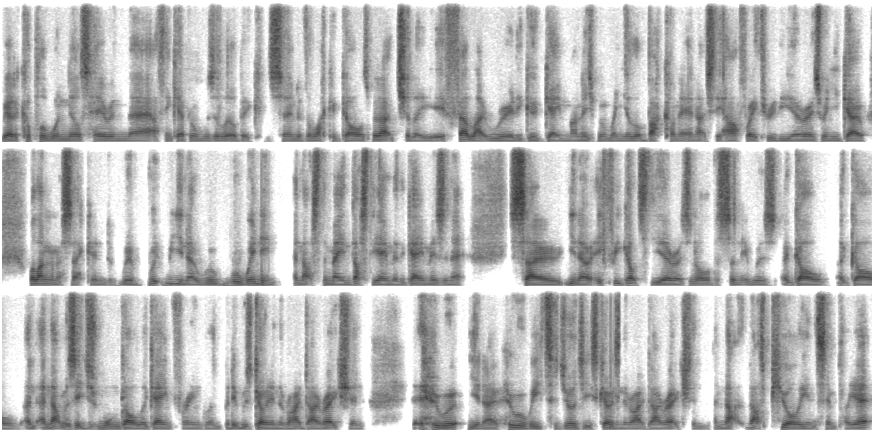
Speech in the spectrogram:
we had a couple of one nils here and there, I think everyone was a little bit concerned of the lack of goals. But actually, it felt like really good game management when you look back on it. And actually, halfway through the Euros, when you go, well, hang on a second, we're we, you know we're, we're winning, and that's the main that's the aim of the game, isn't it? So you know, if we got to the Euros and all of a sudden it was a goal, a goal, and, and that was it, just one goal a game for England, but it was going in the right direction who you know who are we to judge? It's going in the right direction and that that's purely and simply it.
